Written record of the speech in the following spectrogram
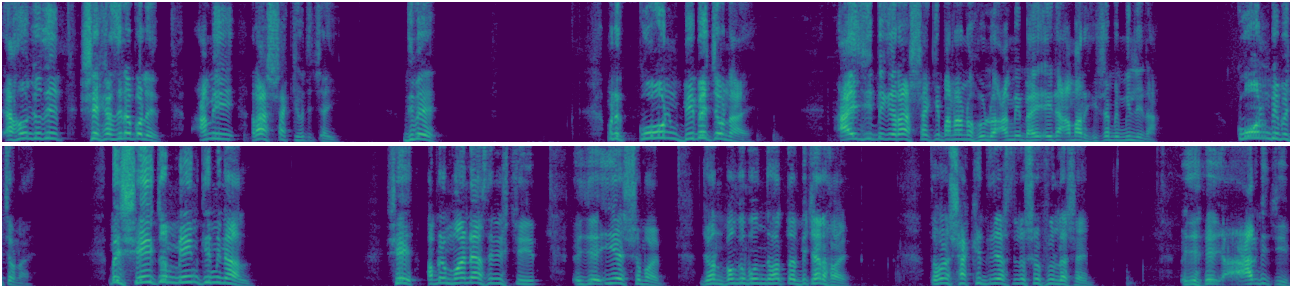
এখন যদি শেখ হাসিনা বলে, আমি রাজ সাক্ষী হতে চাই দিবে? মানে কোন বিবেচনায় আইজিপিকে রাজসাক্ষী বানানো হলো, আমি ভাই, এটা আমার হিসাবে মিলি না কোন বিবেচনায়? ভাই, সেই তো মেইন ক্রিমিনাল সে, আপনার মনে আছে নিশ্চয়ই, এই যে ইয়ের সময়, যখন বঙ্গবন্ধু হত্যার বিচার হয়, তখন সাক্ষী দিতে আসছিল শফিউল্লাহ সাহেব। ওই যে আর্মি চিফ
